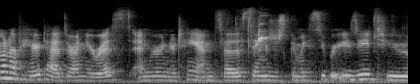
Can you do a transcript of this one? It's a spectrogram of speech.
don't have hair ties around your wrists and ruin your tan so this thing is just gonna be super easy to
